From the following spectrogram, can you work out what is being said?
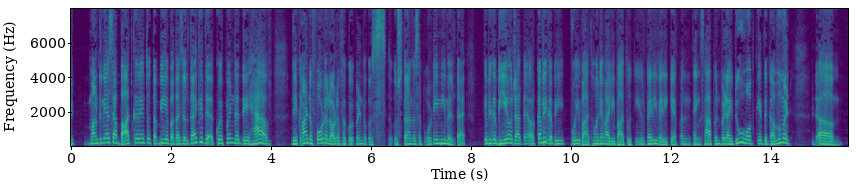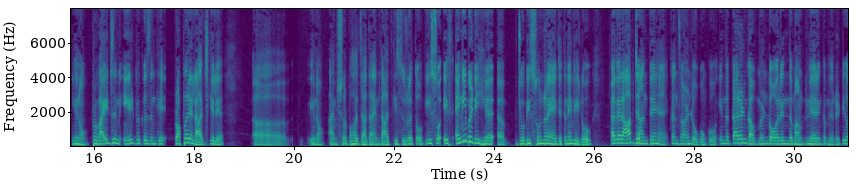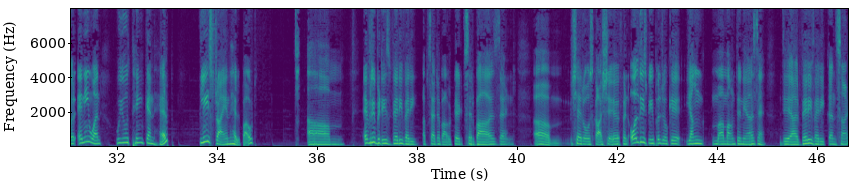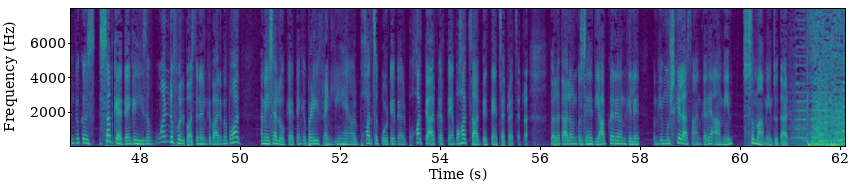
माउंटेनियर से आप बात करें तो तब भी ये पता चलता है कि the equipment that they have they can't afford a lot of equipment because उस तरह का सपोर्ट ही नहीं मिलता है। कभी कभी ये हो जाता है और कभी कभी वही बात, होने वाली बात होती है। Very very careful things happen but I do hope कि the government you know provides him aid because इनके प्रॉपर इलाज के लिए you know I am sure बहुत ज़्यादा इमदाद की ज़रूरत होगी सो इफ़ एनी बडी जो भी सुन रहे हैं जितने भी लोग अगर आप जानते हैं कंसर्न लोगों को इन द करंट गवर्नमेंट और इन द माउंटेनियरिंग कम्युनिटी और anyone who you think can help please try and help out everybody is very very upset about it sirbaz and um, sheroz kashif and all these people जो कि young mountaineers हैं they are very very concerned because सब कहते हैं कि he is a wonderful person इनके बारे में बहुत हमेशा लोग कहते हैं कि बड़े फ्रेंडली हैं और बहुत सपोर्टिव हैं और बहुत प्यार करते हैं बहुत साथ देते हैं एक्सेट्रा एक्सेट्रा तो अल्लाह ताला उनको सेहत याब करे उनके लिए उनकी मुश्किल आसान करे आमीन सुम आमीन टू दैट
